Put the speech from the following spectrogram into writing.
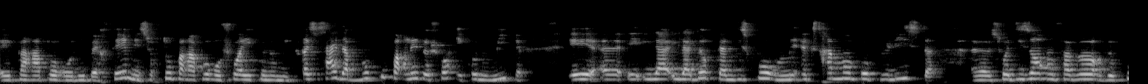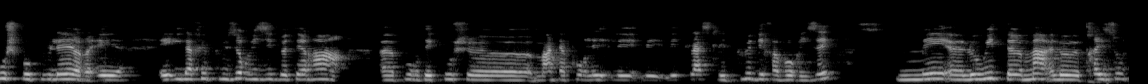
et par rapport aux libertés, mais surtout par rapport aux choix économiques. Saïd a beaucoup parlé de choix économiques et, euh, il, adopte un discours extrêmement populiste, euh, soi-disant en faveur de couches populaires, et, il a fait plusieurs visites de terrain euh, pour des couches, pour les, classes les plus défavorisées. Mais le 8, le 13 août,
